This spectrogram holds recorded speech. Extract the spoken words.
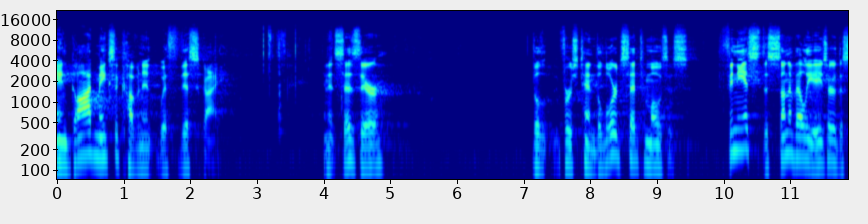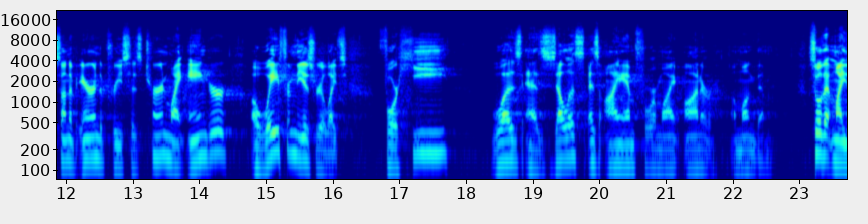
And God makes a covenant with this guy. And it says there, the, verse 10 The Lord said to Moses, Phinehas, the son of Eleazar, the son of Aaron the priest, has turned my anger away from the Israelites, for he was as zealous as I am for my honor among them, so that my,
